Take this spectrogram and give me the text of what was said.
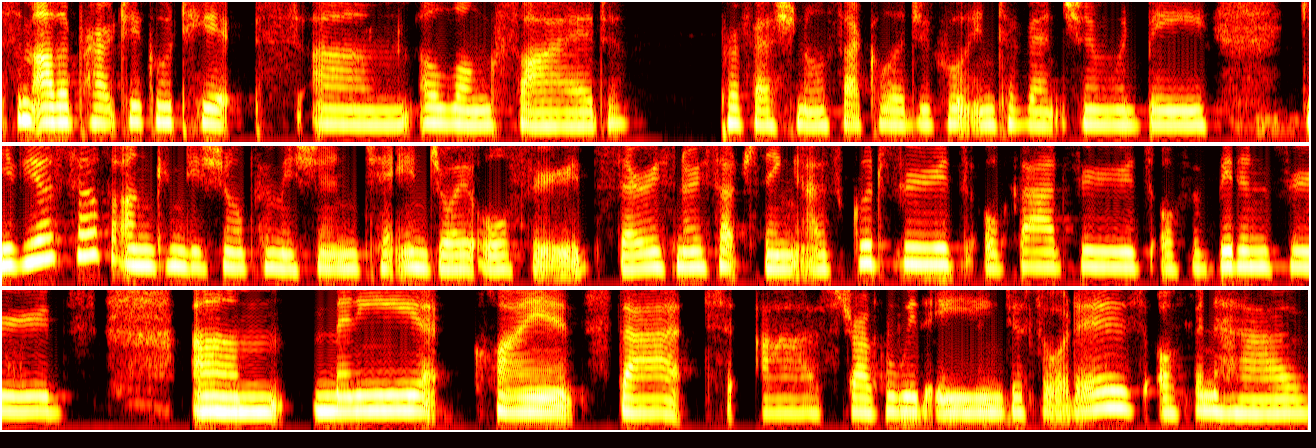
some other practical tips um, alongside professional psychological intervention would be give yourself unconditional permission to enjoy all foods. There is no such thing as good foods or bad foods or forbidden foods. Um, many clients that uh, struggle with eating disorders often have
